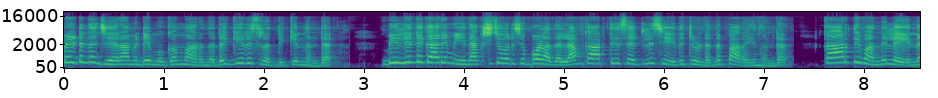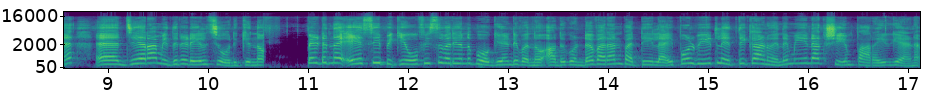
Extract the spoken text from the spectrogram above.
പെട്ടെന്ന് ജയറാമിന്റെ മുഖം മാറുന്നത് ഗിരി ശ്രദ്ധിക്കുന്നുണ്ട്. ബില്ലിന്റെ കാര്യം മീനാക്ഷി ചോദിച്ചപ്പോൾ അതെല്ലാം കാർത്തി സെറ്റിൽ ചെയ്തിട്ടുണ്ടെന്ന് പറയുന്നുണ്ട്. കാർത്തി വന്നില്ലേ എന്ന് ജയറാം ഇതിനിടയിൽ ചോദിക്കുന്നു. പെട്ടെന്ന് എ സി പിക്ക് ഓഫീസ് വരെ ഒന്ന് പോകേണ്ടി വന്നു. അതുകൊണ്ട് വരാൻ പറ്റിയില്ല. ഇപ്പോൾ വീട്ടിൽ എത്തിക്കാണുമെന്ന് മീനാക്ഷിയും പറയുകയാണ്.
